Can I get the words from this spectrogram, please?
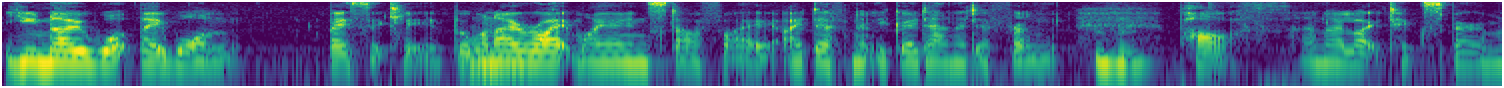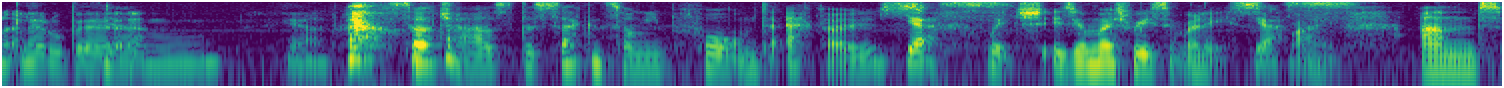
you know what they want basically. But mm-hmm. when I write my own stuff, I, I definitely go down a different mm-hmm. path and I like to experiment a little bit yeah. and yeah. Such as the second song you performed, Echoes. Yes. Which is your most recent release. Yes. Right. And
